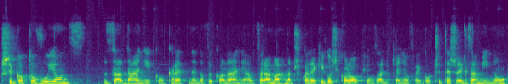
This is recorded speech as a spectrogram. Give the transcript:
przygotowując zadanie konkretne do wykonania w ramach na przykład jakiegoś kolokwium zaliczeniowego czy też egzaminu,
